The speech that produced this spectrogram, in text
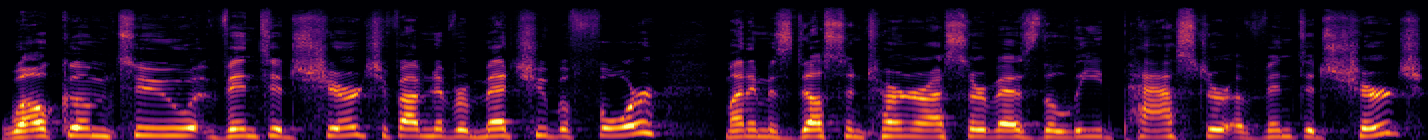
Welcome to Vintage Church. If I've never met you before, my name is Dustin Turner. I serve as the lead pastor of Vintage Church.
